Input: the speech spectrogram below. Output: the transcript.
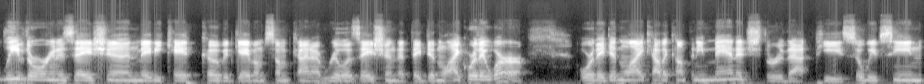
leave their organization, maybe COVID gave them some kind of realization that they didn't like where they were, or they didn't like how the company managed through that piece. So we've seen,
